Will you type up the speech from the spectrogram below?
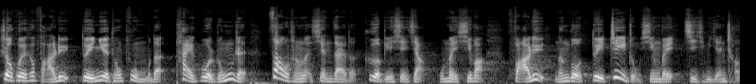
社会和法律对虐童父母的太过容忍，造成了现在的个别现象。我们也希望法律能够对这种行为进行严惩。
